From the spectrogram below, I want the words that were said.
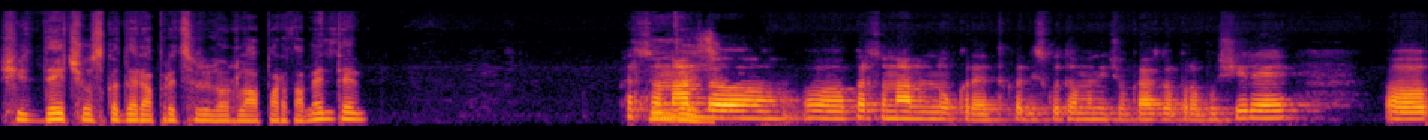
și deci o scădere a prețurilor la apartamente? Personal, uh, uh, personal nu cred că discutăm în niciun caz de o prăbușire. Uh,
